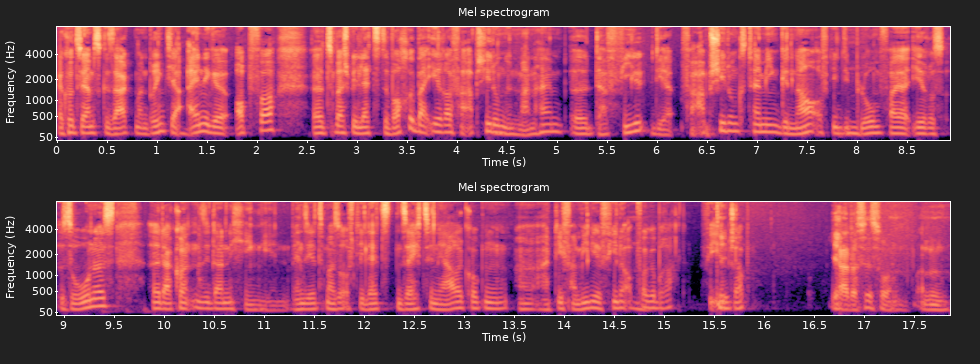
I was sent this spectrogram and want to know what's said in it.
Herr Kurz, Sie haben es gesagt, man bringt ja einige Opfer. Äh, zum Beispiel letzte Woche bei Ihrer Verabschiedung in Mannheim, äh, da fiel der Verabschiedungstermin genau auf die Diplomfeier Ihres Sohnes. Äh, da konnten Sie dann nicht hingehen. Wenn Sie jetzt mal so auf die letzten 16 Jahre gucken, äh, hat die Familie viele Opfer gebracht für Ihren Job? Ja, das ist so. Man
